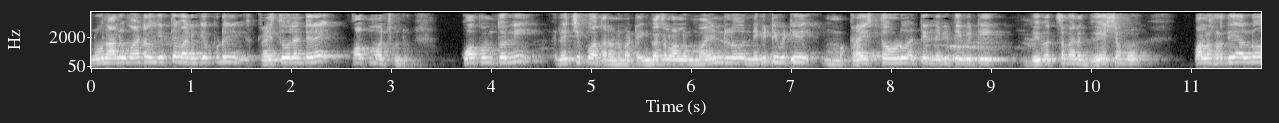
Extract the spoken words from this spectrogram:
నువ్వు నాలుగు మాటలు తిడితే వారికి ఎప్పుడు క్రైస్తవులు అంటేనే కోపం వచ్చుకుంటారు కోపంతో రెచ్చిపోతారనమాట ఇంకా అసలు వాళ్ళ మైండ్లో నెగిటివిటీ క్రైస్తవుడు అంటే నెగిటివిటీ వివత్సమైన ద్వేషము వాళ్ళ హృదయాల్లో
